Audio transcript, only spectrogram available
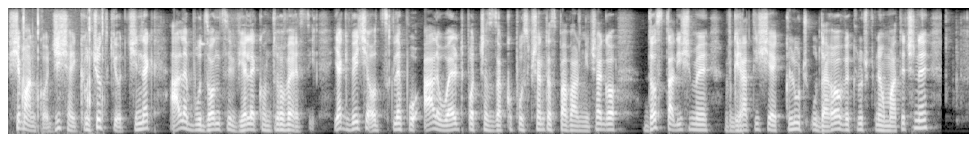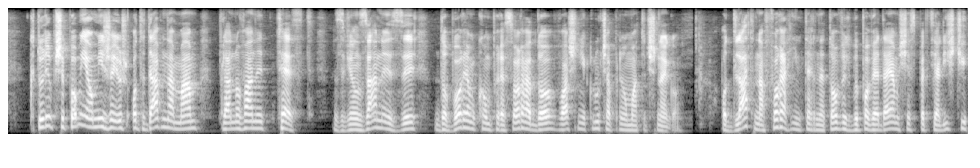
Siemanko, dzisiaj króciutki odcinek, ale budzący wiele kontrowersji. Jak wiecie od sklepu Alweld podczas zakupu sprzętu spawalniczego dostaliśmy w gratisie klucz udarowy, klucz pneumatyczny, który przypomniał mi, że już od dawna mam planowany test związany z doborem kompresora do właśnie klucza pneumatycznego. Od lat na forach internetowych wypowiadają się specjaliści,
